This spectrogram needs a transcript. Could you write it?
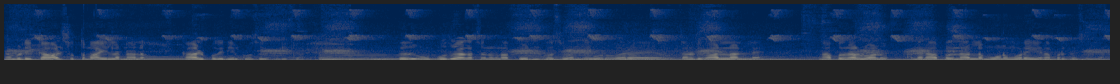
நம்மளுடைய கால் சுத்தமாக இல்லைனாலும் கால் பகுதியில் கொசு பிடிக்கும். பெரு பொதுவாக சொன்னோம்னா பெண் கொசு வந்து ஒரு வர தன்னுடைய வாழ்நாளில் நாற்பது நாள் வாழும். அந்த நாற்பது நாளில் மூணு முறை இனப்பெருக்கம் செய்யும்.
